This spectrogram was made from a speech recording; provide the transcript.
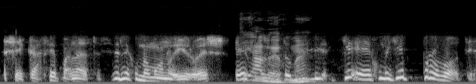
σε κάθε επανάσταση δεν έχουμε μόνο ήρωες. Τι άλλο έχουμε; Και έχουμε και προδότε.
